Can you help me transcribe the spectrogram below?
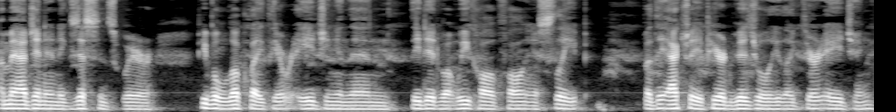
imagine an existence where people look like they were aging and then they did what we call falling asleep, but they actually appeared visually like they're aging.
